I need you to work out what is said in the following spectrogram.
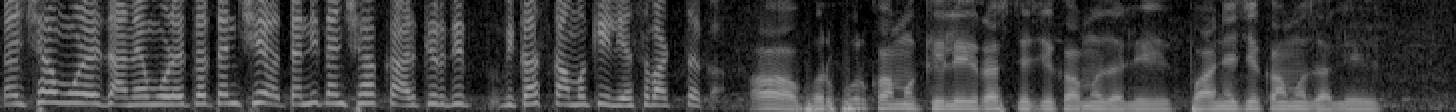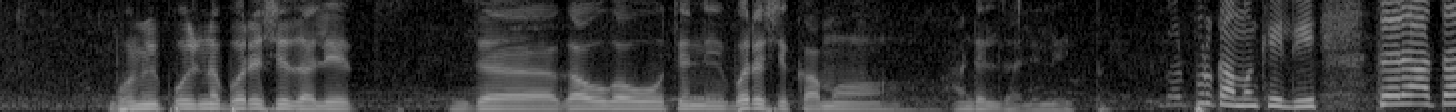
त्यांच्यामुळे जाण्यामुळे तर त्यांची त्यांनी त्यांच्या कारकिर्दीत विकास कामं केली असं वाटतं का? हा भरपूर कामं केले रस्त्याचे कामं झाले पाण्याचे कामं झाले भूमिपूजन बरेचसे झालेत. त्या गावोगाव त्यांनी बरेचसे कामं हँडल झालेले आहेत. भरपूर कामं केली. तर आता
